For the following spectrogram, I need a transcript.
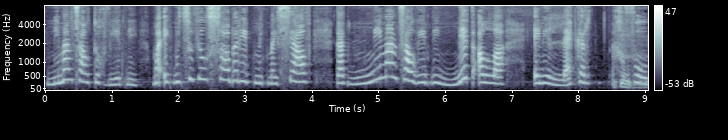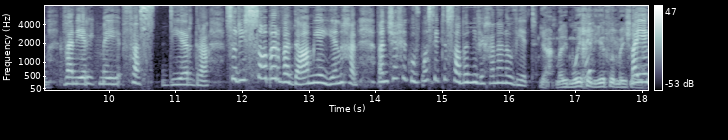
niemand sal tog weet nie, maar ek moet soveel sabber hê met myself dat niemand sal weet nie, net Allah en die lekker gevoel wanneer ek my vas deurdra. So die sabber wat daarmee heen gaan, want Sheikh ek hoef mos nie te sabber nie, wie gaan dan nou weet? Ja, maar die mooiheid hier vir my Maar jy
